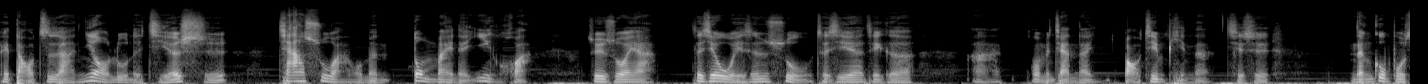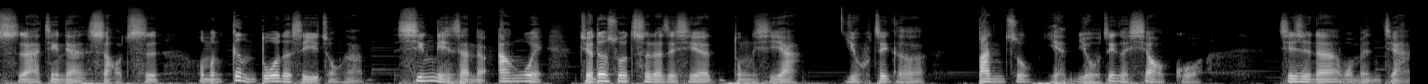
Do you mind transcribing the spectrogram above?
会导致啊尿路的结石，加速啊我们动脉的硬化。所以说呀。这些维生素，这些这个啊，我们讲的保健品呢，其实能够不吃啊，尽量少吃。我们更多的是一种啊，心灵上的安慰，觉得说吃了这些东西呀，有这个帮助，也有这个效果。其实呢，我们讲，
